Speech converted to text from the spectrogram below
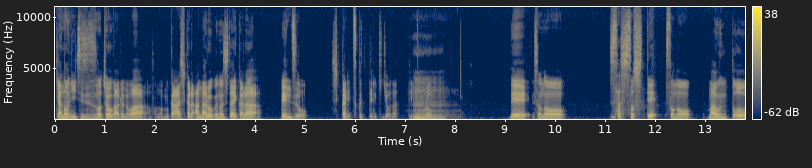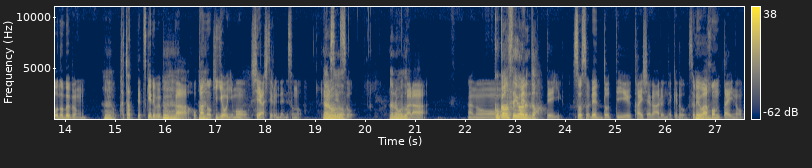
キヤノンに一日の長があるのはその昔からアナログの時代からレンズをしっかり作ってる企業だっていうところ、うん。でそのさそしてそのマウントの部分うん。カチャってつける部分うんが他の企業にもシェアしてるんだよねそのなるほど。ライセンスを。なるほど。だか。らあのー互換性があるんだ。っていうそうそうレッドっていう会社があるんだけどそれは本体の、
